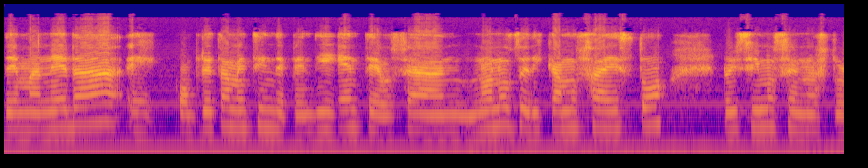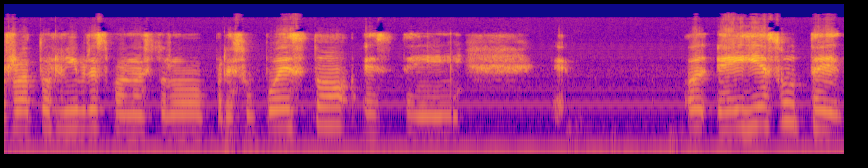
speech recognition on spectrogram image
de manera eh, completamente independiente, o sea, no nos dedicamos a esto, lo hicimos en nuestros ratos libres con nuestro presupuesto, este, eh, y eso te,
